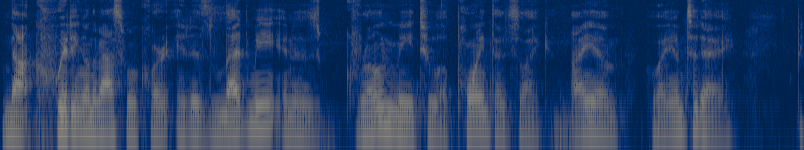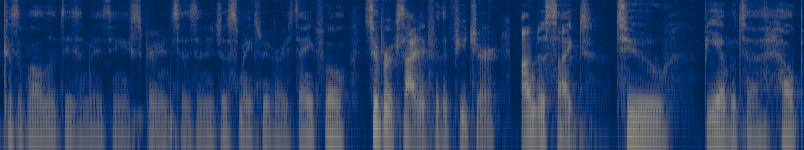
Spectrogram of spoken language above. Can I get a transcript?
not quitting on the basketball court it has led me and has grown me to a point that's like I am who I am today because of all of these amazing experiences. And it just makes me very thankful, super excited for the future. I'm just psyched to be able to help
